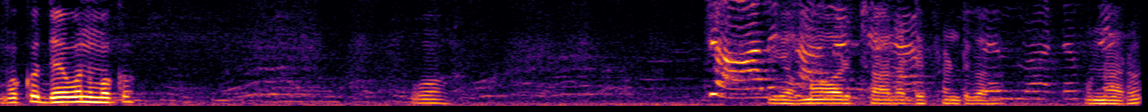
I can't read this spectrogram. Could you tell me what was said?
మొక్కు దేవుని మొక్కు. ఓ. ఈ అమ్మవారు చాలా different గా అన్నమాట. ఉన్నారు.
